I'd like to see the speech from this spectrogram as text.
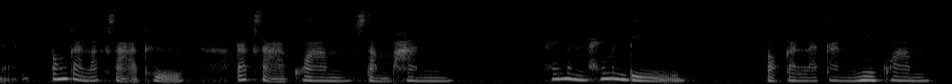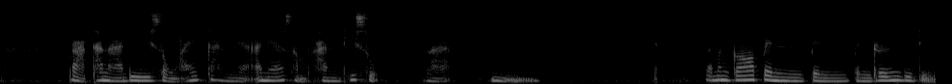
เนี่ย ต้องการรักษาคือ รักษาความสัมพันธ์ ให้มันให้มันดีต่อกันและกัน มีความปรารถนาดีส่งให้กันเนี่ย อันเนี้ยสำคัญที่สุดละอืมแล้วมันก็เป็นเป็นเป็นเรื่องดี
